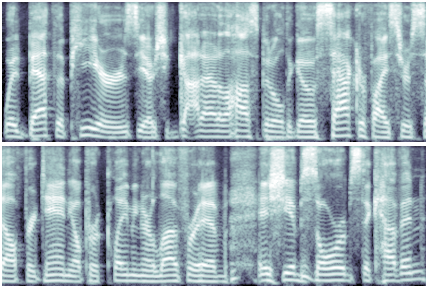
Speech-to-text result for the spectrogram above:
when Beth appears. You know, she got out of the hospital to go sacrifice herself for Daniel, proclaiming her love for him, and she absorbs the coven.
